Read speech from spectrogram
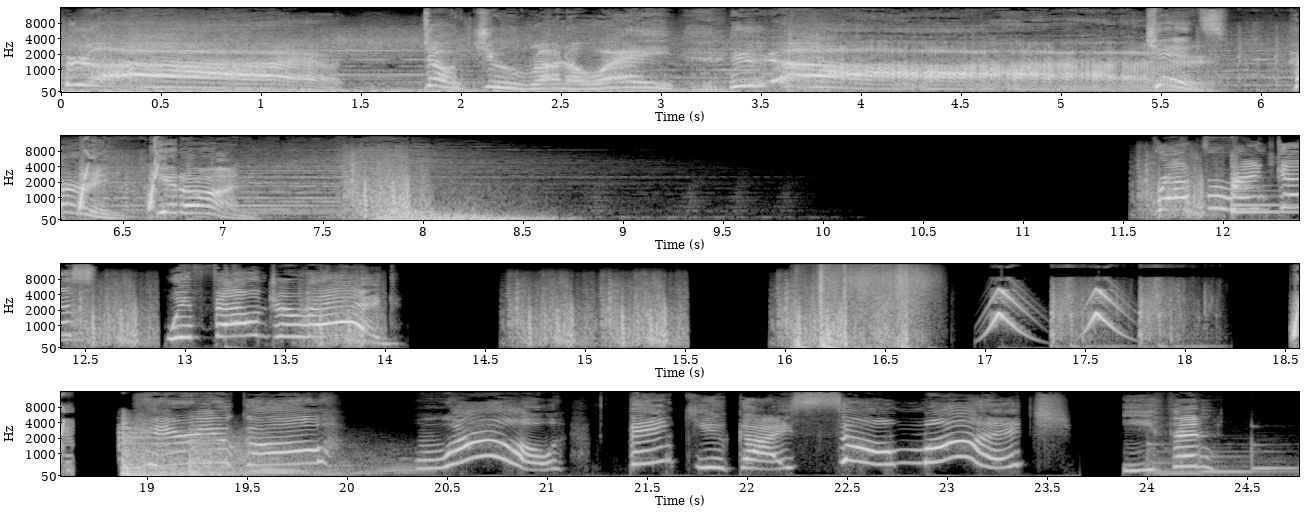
Roar! Don't you run away! Roar! Kids, hurry, get on! Rhamphorhynchus, we found your egg! Here you go! Wow! Thank you guys so much! Ethan,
